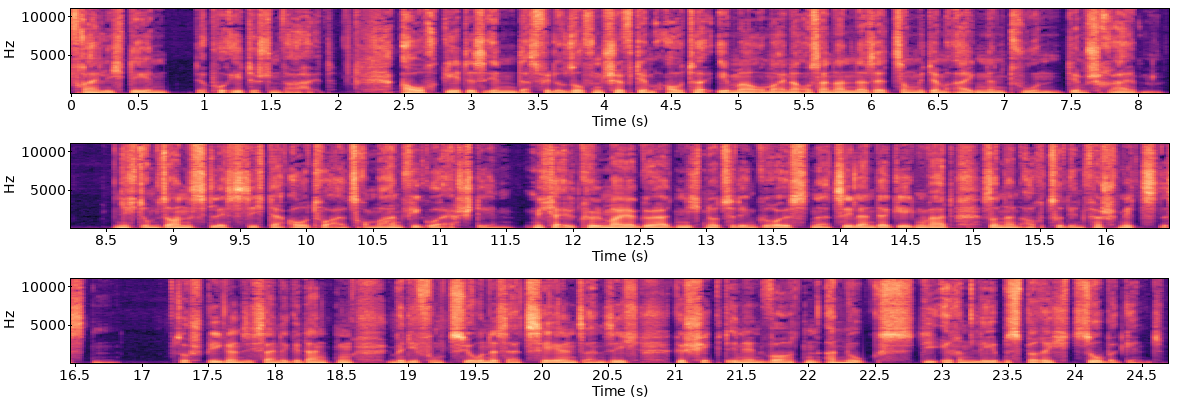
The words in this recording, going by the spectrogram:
freilich den der poetischen Wahrheit. Auch geht es in Das Philosophenschiff dem Autor immer um eine Auseinandersetzung mit dem eigenen Tun, dem Schreiben. Nicht umsonst lässt sich der Autor als Romanfigur erstehen. Michael Kühlmeier gehört nicht nur zu den größten Erzählern der Gegenwart, sondern auch zu den verschmitztesten. So spiegeln sich seine Gedanken über die Funktion des Erzählens an sich geschickt in den Worten Anuks, die ihren Lebensbericht so beginnt.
